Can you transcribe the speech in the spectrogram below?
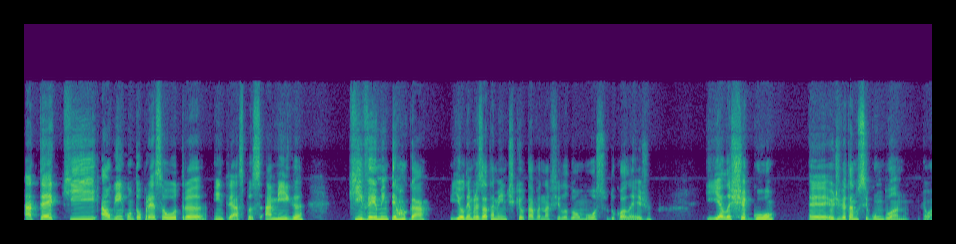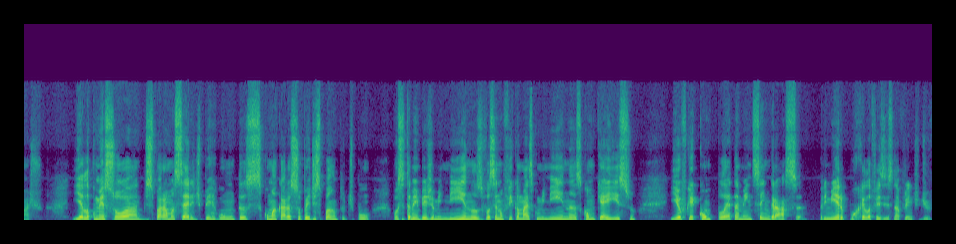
Até que alguém contou para essa outra, entre aspas, amiga, que veio me interrogar. E eu lembro exatamente que eu estava na fila do almoço do colégio. E ela chegou. É, eu devia estar no segundo ano, eu acho. E ela começou a disparar uma série de perguntas com uma cara super de espanto. Tipo, você também beija meninos? Você não fica mais com meninas? Como que é isso? E eu fiquei completamente sem graça. Primeiro porque ela fez isso na frente de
